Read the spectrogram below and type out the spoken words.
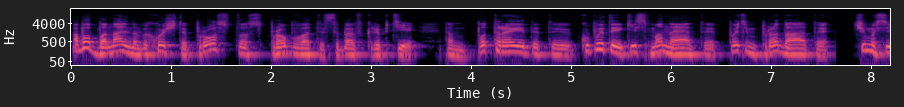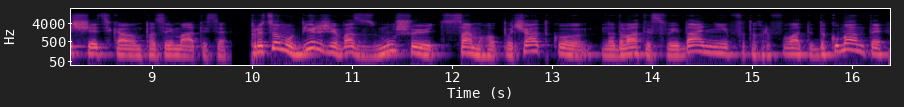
або банально ви хочете просто спробувати себе в крипті, там потрейдити, купити якісь монети, потім продати, чимось іще цікавим позайматися. При цьому біржі вас змушують з самого початку надавати свої дані, фотографувати документи.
